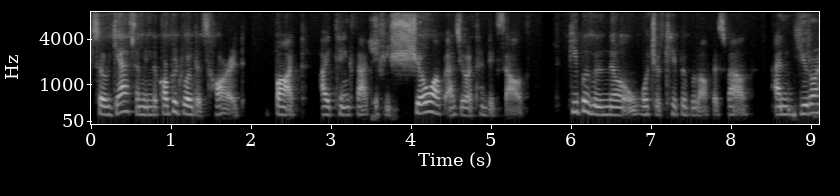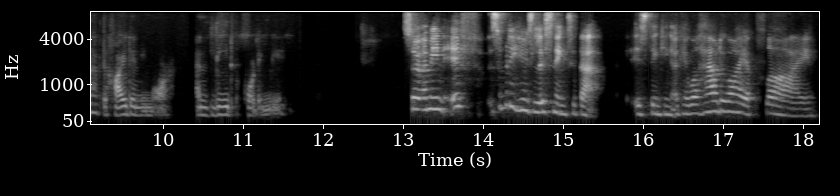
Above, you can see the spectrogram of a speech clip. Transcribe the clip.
So yes i mean the corporate world is hard but i think that if you show up as your authentic self people will know what you're capable of as well and you don't have to hide anymore and lead accordingly. So, I mean, if somebody who's listening to that is thinking, okay, well, how do I apply?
